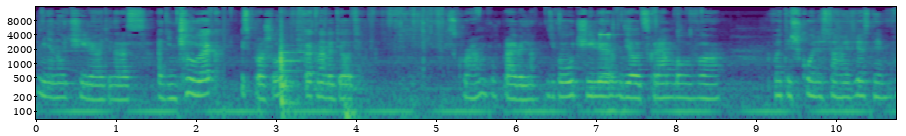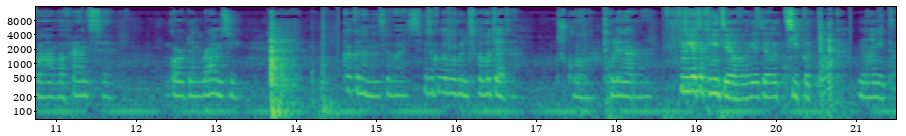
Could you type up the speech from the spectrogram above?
Меня научили один раз один человек из прошлого, как надо делать скрэмбл, правильно. Его учили делать скрэмбл в, в этой школе, самой известной в, во Франции, Гордон Рамзи. Как она называется? Из головы вылетела вот эта школа кулинарная. Ну, я так не делаю, я делаю типа так, но не так.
